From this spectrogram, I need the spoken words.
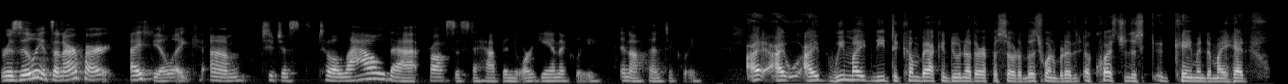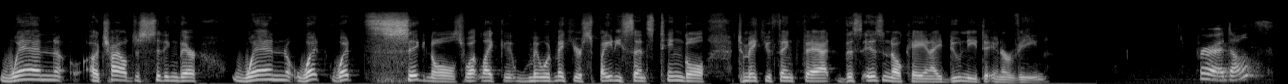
resilience on our part i feel like um, to just to allow that process to happen organically and authentically I, I, I, we might need to come back and do another episode on this one, but a, a, question just came into my head. When a child just sitting there, when, what, what signals, what like would make your spidey sense tingle to make you think that this isn't okay and I do need to intervene? For adults?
